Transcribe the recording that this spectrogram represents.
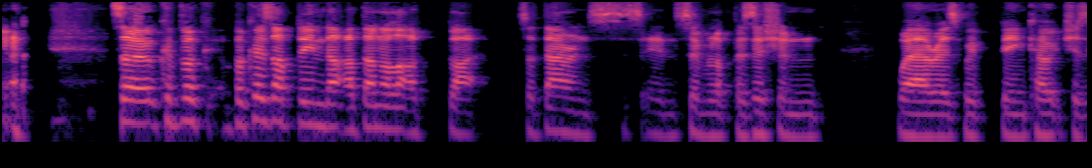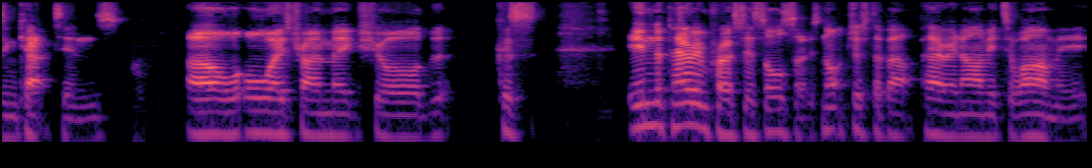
so because I've been that I've done a lot of like so Darren's in similar position, whereas we've been coaches and captains. I'll always try and make sure that because in the pairing process also it's not just about pairing army to army.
